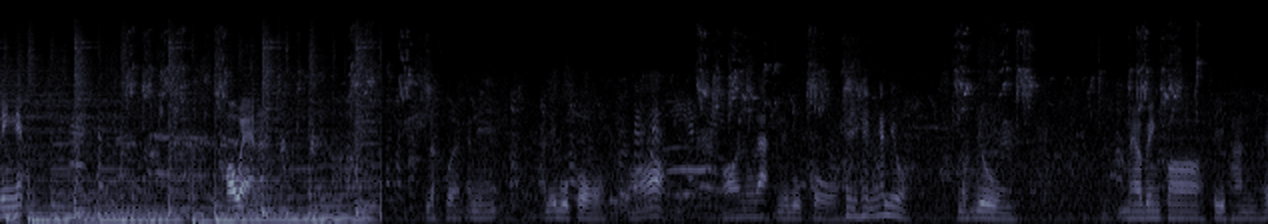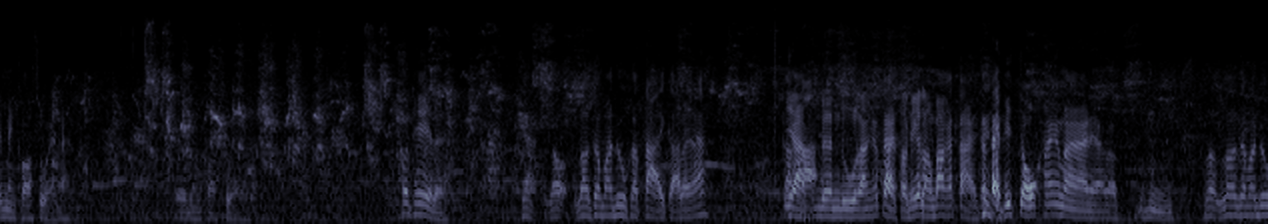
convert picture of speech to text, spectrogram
ลิงเน็กคอแหวนนะเลิฟเวิร์ดอันนี้ อันนี้บูโก อ๋อ อ๋อรู้ละอันนี้บูโก เห็นเห็นกันอยู่ นกยูง แมวเบงกอสี่พันเฮ้ยเบงกอสวยนะ เออเบงกอสวย โคตรเท่เลย เนี่ยเราเราจะมาดูกระต่ายกับอะไรนะระอยากต่เดินดูร้านกระต่ายตอนนี้กำลังบ้ากระต่ายตั้งแต่พี่โจ๊กให้มาเนี่ยแบบอื้อหือเราเราจะมาดู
